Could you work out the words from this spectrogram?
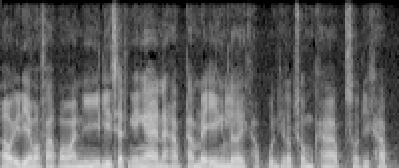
เอาไอเดียมาฝากประมาณนี้รีเซ็ตง่ายๆนะครับทำได้เองเลยขอบคุณที่รับชมครับ สวัสดีครับ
